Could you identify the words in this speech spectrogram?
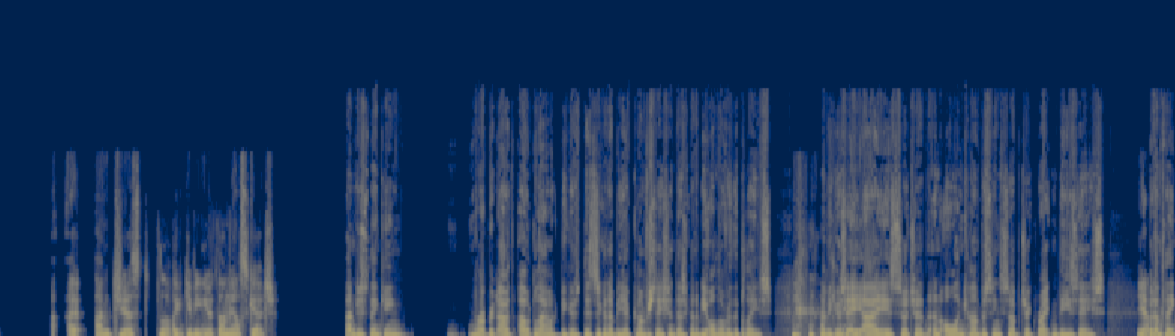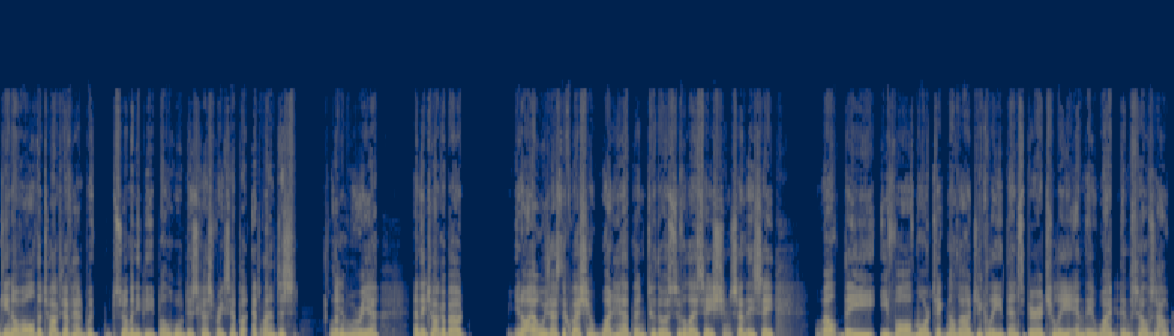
I, I'm just like giving you a thumbnail sketch. I'm just thinking, Robert, out, out loud, because this is going to be a conversation that's going to be all over the place. because AI is such a, an all encompassing subject right in these days. Yeah. But I'm thinking of all the talks I've had with so many people who discuss, for example, Atlantis, Lemuria, yep. and they talk about, you know, I always ask the question, what happened to those civilizations? And they say, well, they evolved more technologically than spiritually, and they wiped themselves out.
